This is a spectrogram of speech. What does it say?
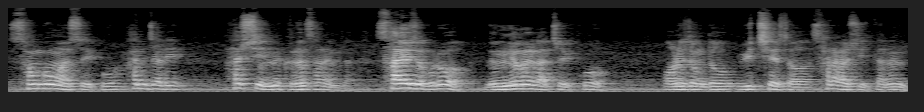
성공할 수 있고 한 자리 할 수 있는 그런 사람입니다. 사회적으로 능력을 갖춰 있고 어느 정도 위치에서 살아갈 수 있다는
